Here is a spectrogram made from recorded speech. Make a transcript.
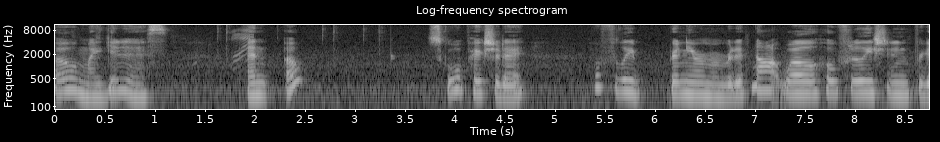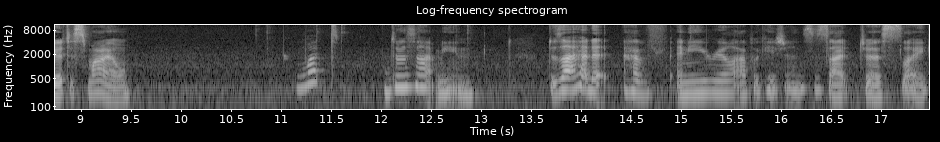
Oh my goodness. And, oh, school picture day. Hopefully Brittany remembered. If not, well, hopefully she didn't forget to smile. What does that mean? Does that have, have any real applications? Is that just like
